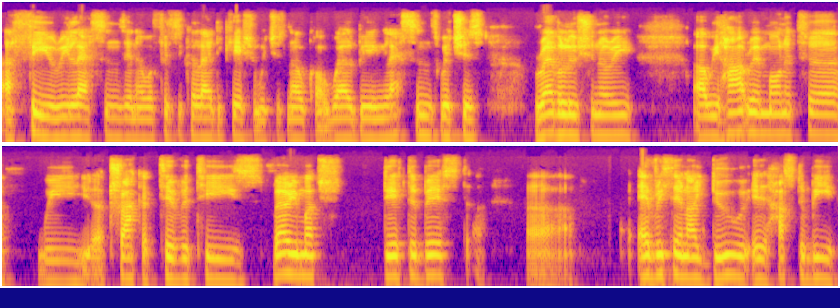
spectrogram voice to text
uh, theory lessons in our physical education, which is now called well-being lessons, which is revolutionary. Uh, we heart rate monitor, we uh, track activities, very much data based. Uh, everything I do, it has to be.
